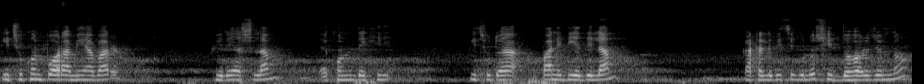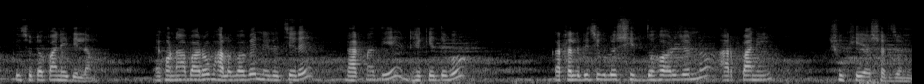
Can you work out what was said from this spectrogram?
কিছুক্ষণ পর আমি আবার ফিরে আসলাম। এখন দেখি কিছুটা পানি দিয়ে দিলাম। কাঁঠালি বিচিগুলো সিদ্ধ হওয়ার জন্য কিছুটা পানি দিলাম। এখন আবারও ভালোভাবে নেড়ে চেড়ে ঢাকনা দিয়ে ঢেকে দেব। কাঁঠালি বিচিগুলো সিদ্ধ হওয়ার জন্য আর পানি শুকিয়ে আসার জন্য।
